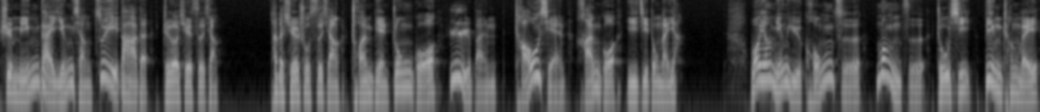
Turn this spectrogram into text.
是明代影响最大的哲学思想，他的学术思想传遍中国、日本、朝鲜、韩国以及东南亚。王阳明与孔子、孟子、朱熹。并称为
